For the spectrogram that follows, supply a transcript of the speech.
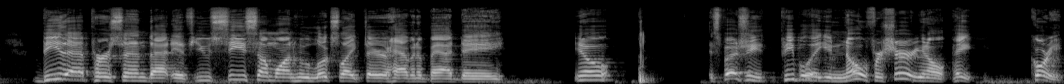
be that person that if you see someone who looks like they're having a bad day, you know, especially people that you know for sure, you know, hey, Corey,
